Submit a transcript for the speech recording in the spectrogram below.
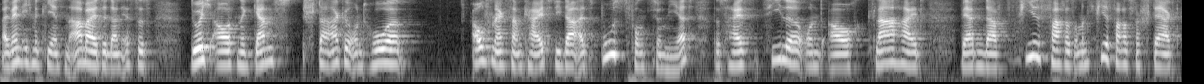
Weil wenn ich mit Klienten arbeite, dann ist es durchaus eine ganz starke und hohe Aufmerksamkeit, die da als Boost funktioniert. Das heißt, Ziele und auch Klarheit werden da Vielfaches um ein Vielfaches verstärkt,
